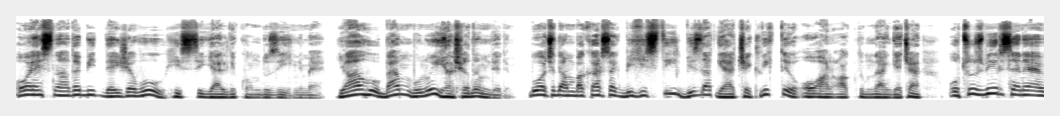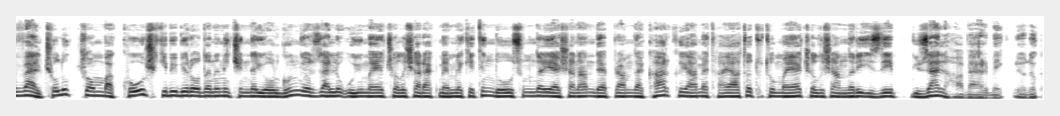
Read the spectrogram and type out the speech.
O esnada bir dejavu hissi geldi kondu zihnime. Yahu ben bunu yaşadım dedim. Bu açıdan bakarsak bir his değil bizzat gerçeklikti o an aklımdan geçen. 31 sene evvel çoluk çombak koğuş gibi bir odanın içinde yorgun gözlerle uyumaya çalışarak memleketin doğusunda yaşanan depremde kar kıyamet hayata tutunmaya çalışanları izleyip güzel haber bekliyorduk.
